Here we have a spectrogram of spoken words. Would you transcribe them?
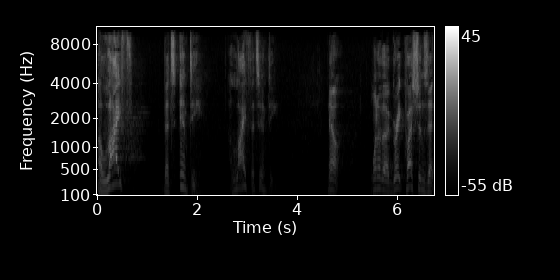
A life that's empty. A life that's empty. Now, one of the great questions that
